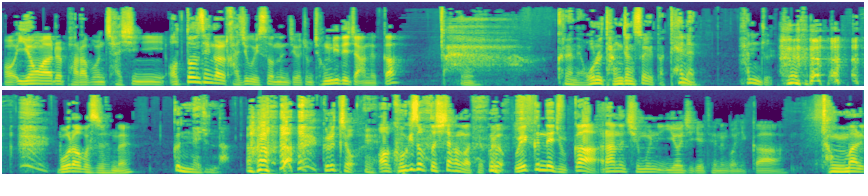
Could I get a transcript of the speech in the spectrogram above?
어, 이 영화를 바라본 자신이 어떤 생각을 가지고 있었는지가 좀 정리되지 않을까? 아, 네. 그러네. 오늘 당장 써야겠다. 테넷 한 줄. 뭐라고 쓰셨나요? 끝내준다. 그렇죠. 네. 아, 거기서부터 시작한 것 같아요. 왜 끝내줄까라는 질문이 이어지게 되는 거니까. 정말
